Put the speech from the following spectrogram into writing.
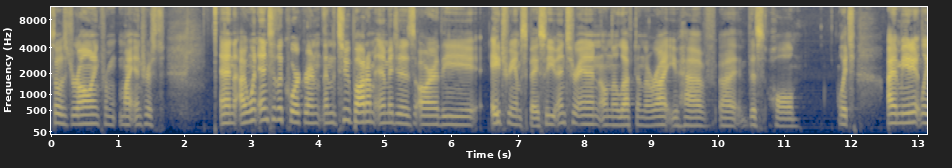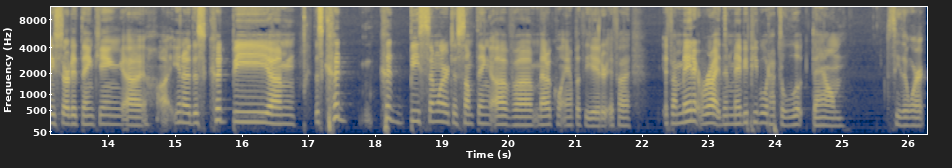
So I was drawing from my interest. And I went into the Corcoran, and the two bottom images are the atrium space. So you enter in on the left and the right, you have uh, this hall which I immediately started thinking, uh, uh, you know, this could be um, this could could be similar to something of a medical amphitheater. If I if I made it right, then maybe people would have to look down to see the work.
